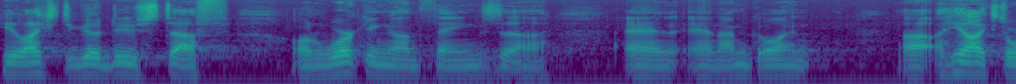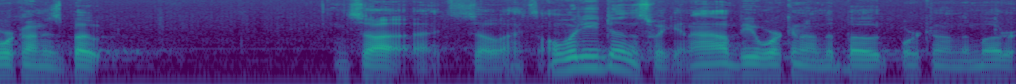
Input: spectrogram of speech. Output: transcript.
He likes to go do stuff on working on things, uh, and, and I'm going, uh, he likes to work on his boat. And so, uh, so I thought, oh, what are you doing this weekend? I'll be working on the boat, working on the motor.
